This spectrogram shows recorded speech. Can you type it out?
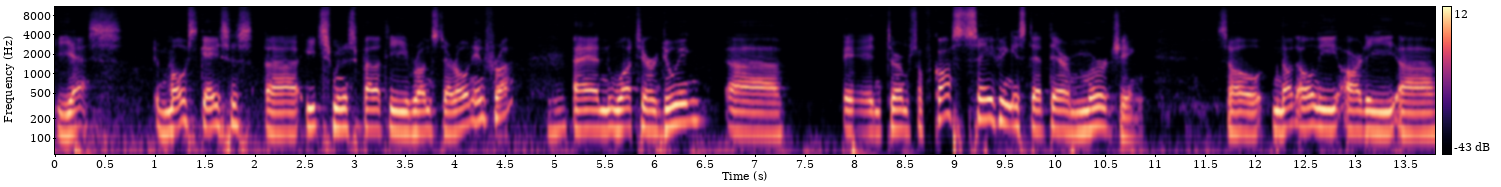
Yes. In most cases, uh, each municipality runs their own infra, and what they're doing uh, in terms of cost saving is that they're merging. So not only are the uh,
